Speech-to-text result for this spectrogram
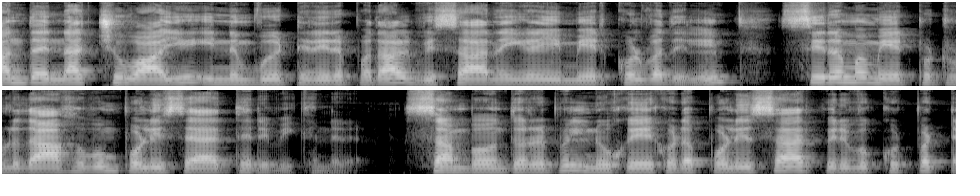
அந்த நச்சுவாயு இன்னும் வீட்டில் இருப்பதால் விசாரணைகளை மேற்கொள்வதில் சிரமம் ஏற்பட்டுள்ளதாகவும் போலீசார் தெரிவிக்கின்றனர். சம்பவம் தொடர்பில் நுகையகுட போலீசார் பிரிவுக்குட்பட்ட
